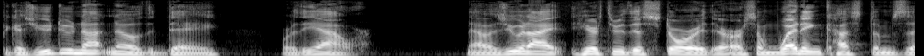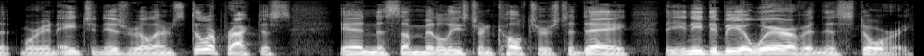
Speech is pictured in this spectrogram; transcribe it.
because you do not know the day or the hour. Now, as you and I hear through this story, there are some wedding customs that were in ancient Israel and still are practiced in some Middle Eastern cultures today that you need to be aware of in this story.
